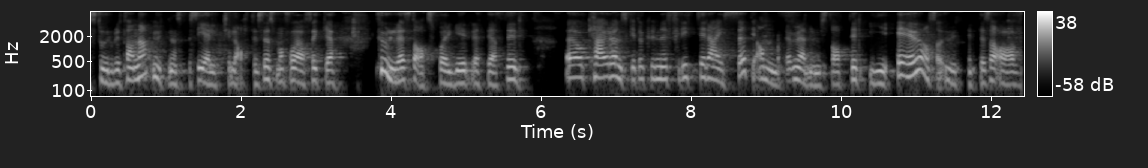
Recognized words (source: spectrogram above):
Storbritannia uten en spesiell tillatelse. Så man får altså ikke fulle statsborgerrettigheter. Eh, og Kaur ønsket å kunne fritt reise til andre medlemsstater i EU, altså utnytte seg av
